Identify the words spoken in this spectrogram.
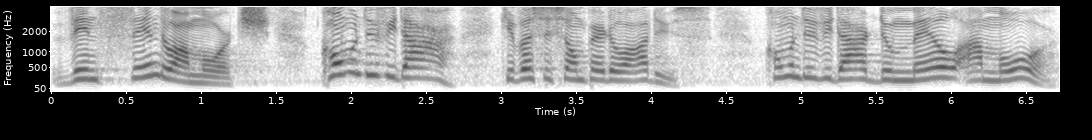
vencendo a morte. Como duvidar que vocês são perdoados? Como duvidar do meu amor,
